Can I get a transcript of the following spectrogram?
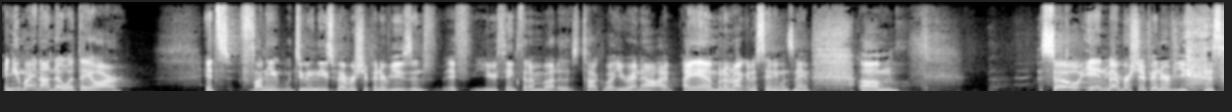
and you might not know what they are. It's funny doing these membership interviews, and if you think that I'm about to talk about you right now, I, I am, but I'm not going to say anyone's name. Um, so, in membership interviews,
